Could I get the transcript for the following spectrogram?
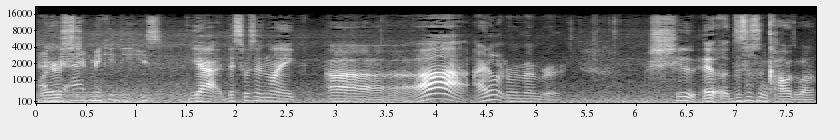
At, Where's at Mickey D's. yeah? This was in like uh ah I don't remember. Shoot, it, this was in Caldwell.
